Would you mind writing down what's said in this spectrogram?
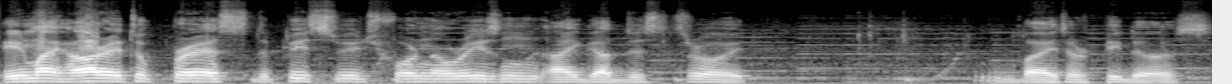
In my hurry to press the P switch for no reason, I got destroyed by torpedoes.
